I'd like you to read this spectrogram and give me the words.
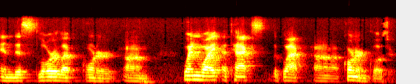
in this lower left corner um, when white attacks the black uh, corner enclosure.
